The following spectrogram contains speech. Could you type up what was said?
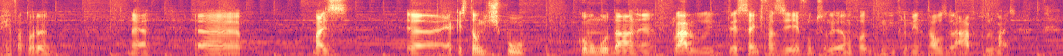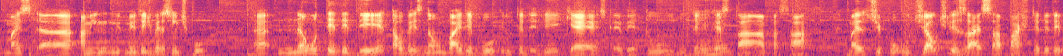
refatorando, né? Ah, mas ah, é a questão de, tipo, como mudar, né? Claro, interessante fazer fluxograma, implementar os gráficos e tudo mais. Mas ah, a mim, meu entendimento é assim, tipo, ah, não o TDD, talvez não o by the book do TDD, que é escrever tudo, tem que testar, passar. Mas, tipo, já utilizar essa parte do TDD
